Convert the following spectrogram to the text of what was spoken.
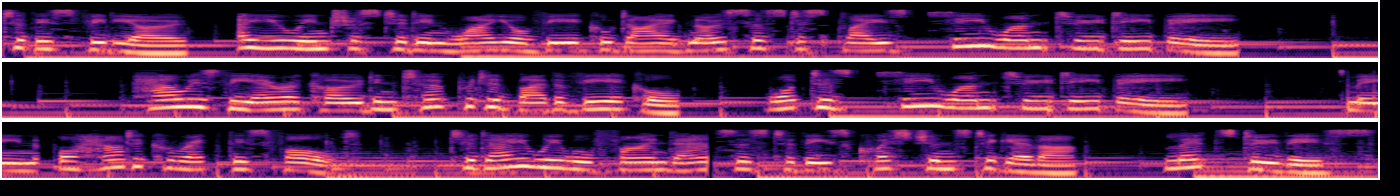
to this video. Are you interested in why your vehicle diagnosis displays C12DB? How is the error code interpreted by the vehicle? What does C12DB mean, or how to correct this fault? Today we will find answers to these questions together. Let's do this.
